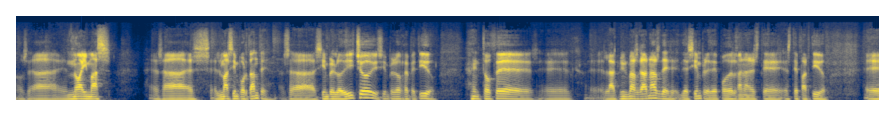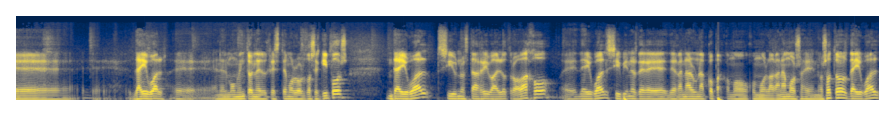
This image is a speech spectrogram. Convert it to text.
o sea, no hay más. O sea, es el más importante. O sea, siempre lo he dicho y siempre lo he repetido. Entonces, eh, las mismas ganas de, siempre de poder ganar este, este partido. Eh, da igual eh, en el momento en el que estemos los dos equipos, da igual si uno está arriba el otro abajo, eh, da igual si vienes de, ganar una copa como, como la ganamos eh, nosotros, da igual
